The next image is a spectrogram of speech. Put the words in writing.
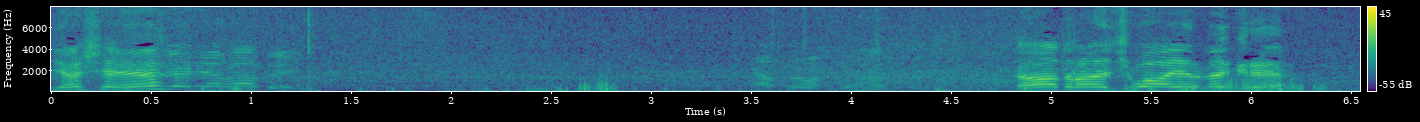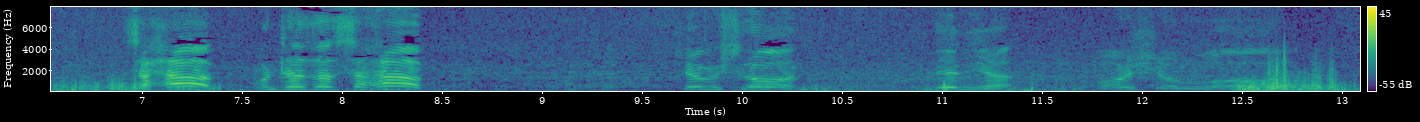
يا شيخ. يا؟ ناظر الأجواء يا المقرن. سحاب منتزه السحاب شوف شلون. الدنيا ما شاء الله.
